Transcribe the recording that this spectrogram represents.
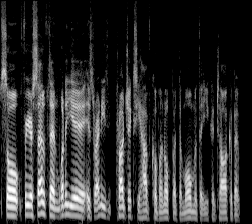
So for yourself, then, what are you? Is there any projects you have coming up at the moment that you can talk about?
